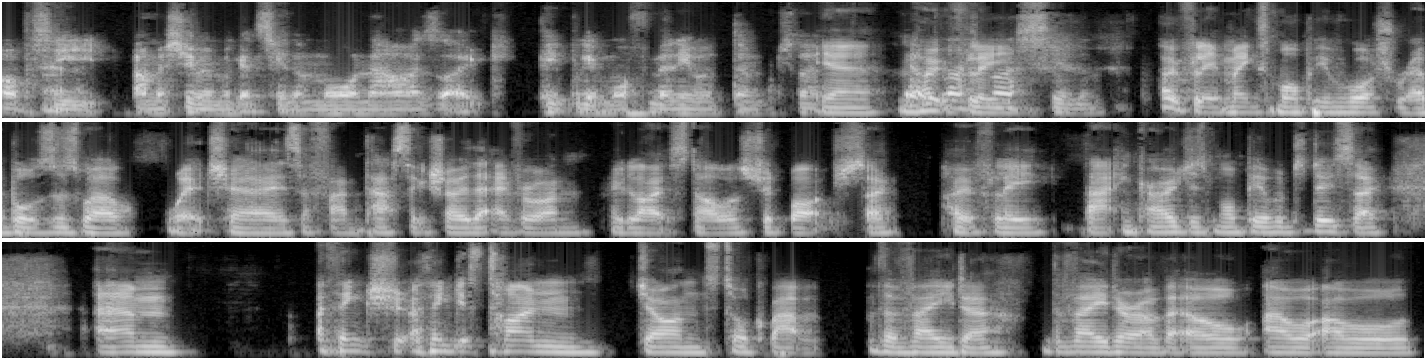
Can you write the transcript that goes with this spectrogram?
obviously, I'm assuming we're going to see them more now as like people get more familiar with them. So yeah, yeah, hopefully, nice them. hopefully it makes more people watch Rebels as well, which uh, is a fantastic show that everyone who likes Star Wars should watch. So hopefully that encourages more people to do so. Um, I think sh- I think it's time, John, to talk about the Vader, the Vader of it all. I will, I will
